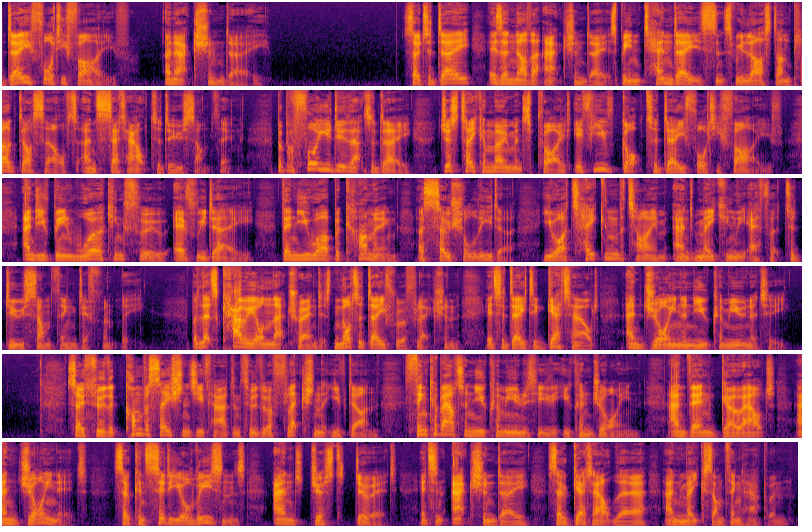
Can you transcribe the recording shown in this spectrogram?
Day 45, an action day. So today is another action day. It's been 10 days since we last unplugged ourselves and set out to do something. But before you do that today, just take a moment's pride. If you've got to day 45 and you've been working through every day, then you are becoming a social leader. You are taking the time and making the effort to do something differently. But let's carry on that trend. It's not a day for reflection, it's a day to get out and join a new community. So, through the conversations you've had and through the reflection that you've done, think about a new community that you can join and then go out and join it. So, consider your reasons and just do it. It's an action day, so get out there and make something happen.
